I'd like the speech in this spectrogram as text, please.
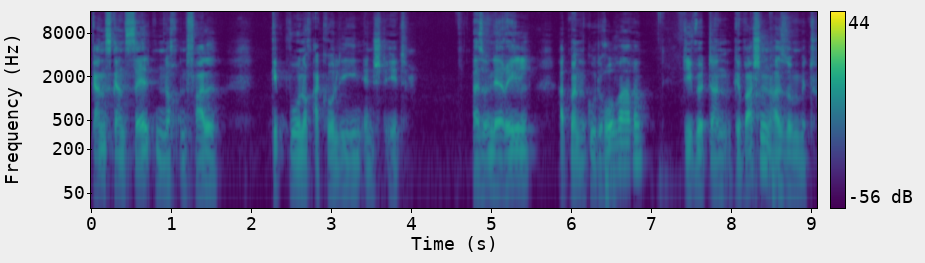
ganz, ganz selten noch ein Fall gibt, wo noch Acrolein entsteht. Also in der Regel hat man eine gute Rohware, die wird dann gewaschen, also mit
